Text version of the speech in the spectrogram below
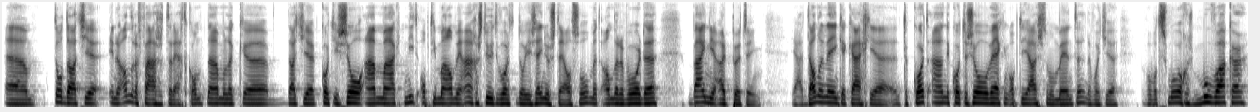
Um, totdat je in een andere fase terechtkomt. Namelijk uh, dat je cortisol aanmaakt niet optimaal meer aangestuurd wordt door je zenuwstelsel. Met andere woorden, bijna uitputting. Ja, dan in één keer krijg je een tekort aan de cortisolwerking op de juiste momenten. Dan word je bijvoorbeeld s'morgens moe wakker.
